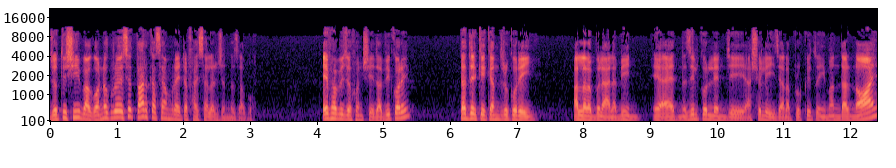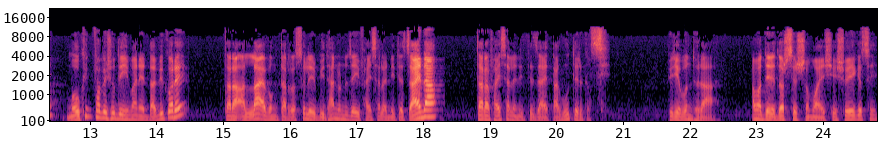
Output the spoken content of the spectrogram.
জ্যোতিষী বা গণক রয়েছে, তার কাছে আমরা এটা ফয়সালার জন্য যাব। এভাবে যখন সে দাবি করে, তাদেরকে কেন্দ্র করেই আল্লাহ রাবুল্লাহ আলমিন এ আয়াত নাজিল করলেন যে, আসলেই যারা প্রকৃত ইমানদার নয়, মৌখিকভাবে শুধু ইমানের দাবি করে, তারা আল্লাহ এবং তার রসুলের বিধান অনুযায়ী ফাইসালা নিতে চায় না। তারা ফাইসালা নিতে যায় তাগুতের কাছে। প্রিয় বন্ধুরা আমাদের দর্শের সময় শেষ হয়ে গেছে।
